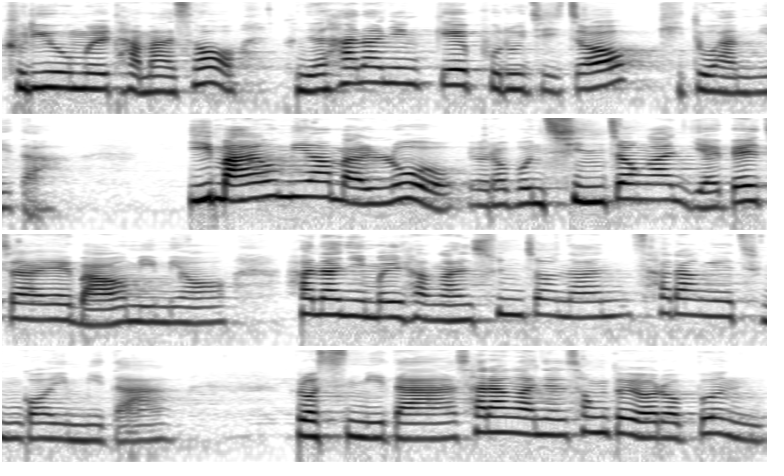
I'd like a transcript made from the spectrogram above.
그리움을 담아서 그는 하나님께 부르짖어 기도합니다. 이 마음이야말로 여러분 진정한 예배자의 마음이며 하나님을 향한 순전한 사랑의 증거입니다. 그렇습니다. 사랑하는 성도 여러분,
